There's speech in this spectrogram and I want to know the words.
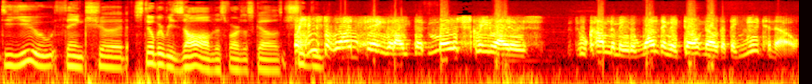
do you think should still be resolved as far as this goes? Should Well, be- here's the one thing that I that most screenwriters who come to me, the one thing they don't know that they need to know,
